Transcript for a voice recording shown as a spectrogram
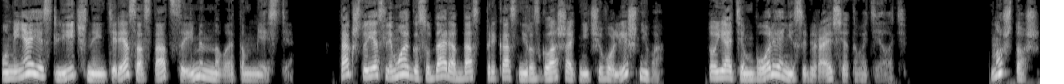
у меня есть личный интерес остаться именно в этом месте. Так что если мой государь отдаст приказ не разглашать ничего лишнего, то я тем более не собираюсь этого делать. Ну что ж,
